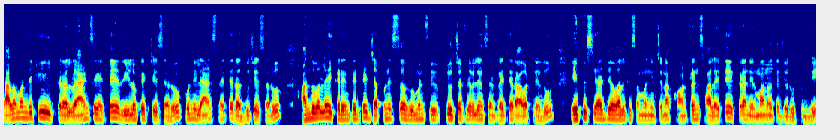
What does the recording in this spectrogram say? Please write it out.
చాలామందికి ఇక్కడ ల్యాండ్స్ అయితే రీలొకేట్ చేశారు. కొన్ని ల్యాండ్స్‌ని అయితే రద్దు చేశారు. అందువల్ల ఇక్కడ ఏంటంటే Japanese human few future pavilion centre అయితే రావట్లేదు. ఏపీసీఆర్‌డీఏ వాళ్ళకి సంబంధించిన కాన్ఫరెన్స్ హాల్ అయితే ఇక్కడ నిర్మాణం అయితే జరుగుతుంది.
